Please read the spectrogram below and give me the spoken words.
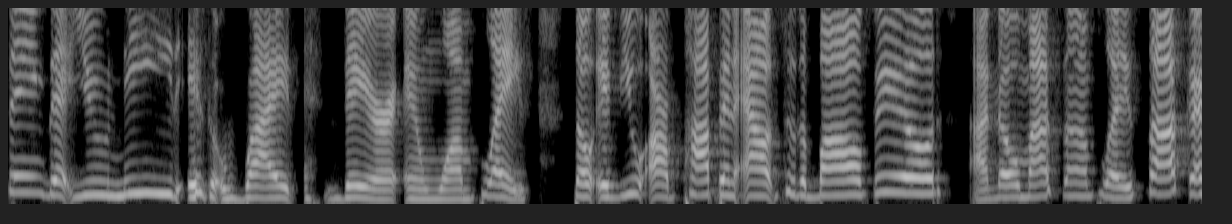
anything that you need is right there in one place. So if you are popping out to the ball field, I know my son plays soccer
